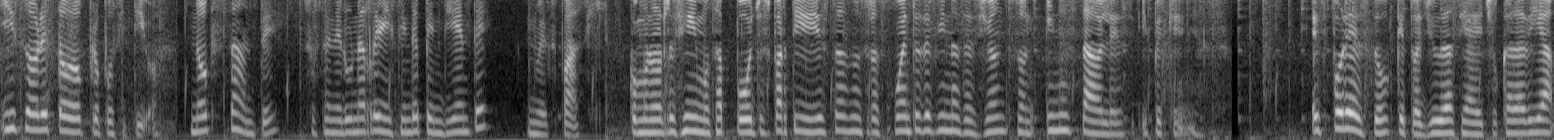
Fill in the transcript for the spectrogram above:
y sobre todo propositiva. No obstante, sostener una revista independiente no es fácil. Como no recibimos apoyos partidistas, nuestras fuentes de financiación son inestables y pequeñas. Es por esto que tu ayuda se ha hecho cada día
